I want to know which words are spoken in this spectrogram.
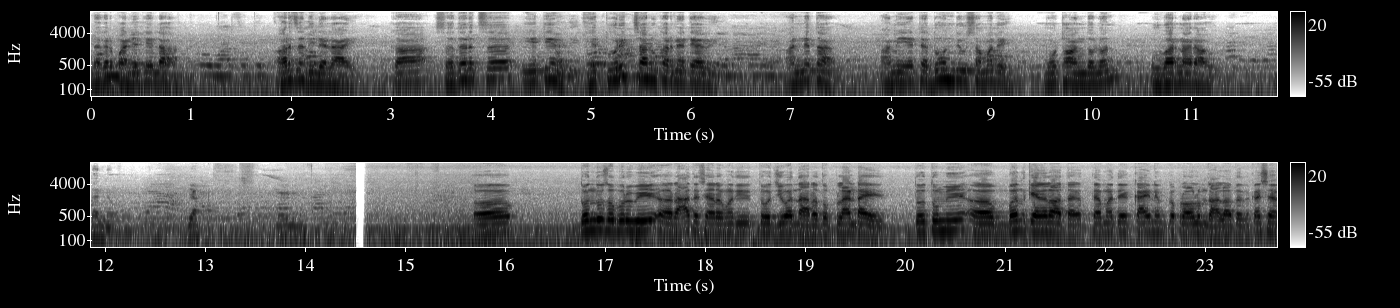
नगरपालिकेला अर्ज दिलेला आहे. का सदरचं ए टी एम हे त्वरित चालू करण्यात यावे. अन्यथा आम्ही येत्या दोन दिवसामध्ये मोठं आंदोलन उभारणार आहोत. धन्यवाद. या. अ, दोन दिवसापूर्वी राहत्या शहरामध्ये तो जीवनधारा तो प्लांट आहे. तो तुम्ही बंद केलेला होता. त्यामध्ये काय नेमकं प्रॉब्लेम झाला होता? कशा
